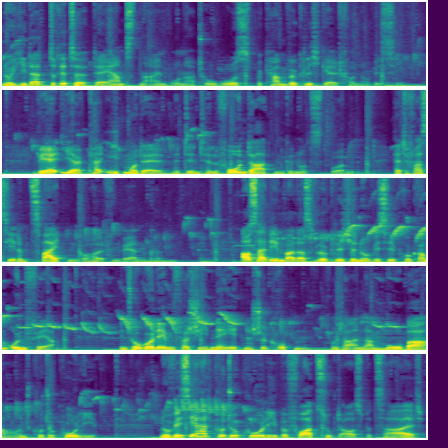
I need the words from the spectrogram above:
nur jeder dritte der ärmsten Einwohner Togos bekam wirklich Geld von Novici. Wäre ihr KI-Modell mit den Telefondaten genutzt worden, hätte fast jedem Zweiten geholfen werden können. Außerdem war das wirkliche Novici-Programm unfair. In Togo leben verschiedene ethnische Gruppen, unter anderem Moba und Kotokoli. Novici hat Kotokoli bevorzugt ausbezahlt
